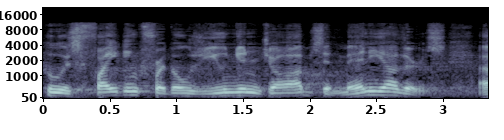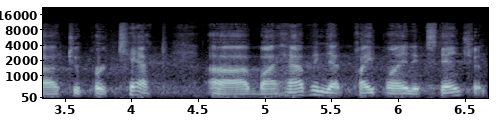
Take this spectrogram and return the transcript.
who is fighting for those union jobs and many others uh, to protect uh, by having that pipeline extension.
